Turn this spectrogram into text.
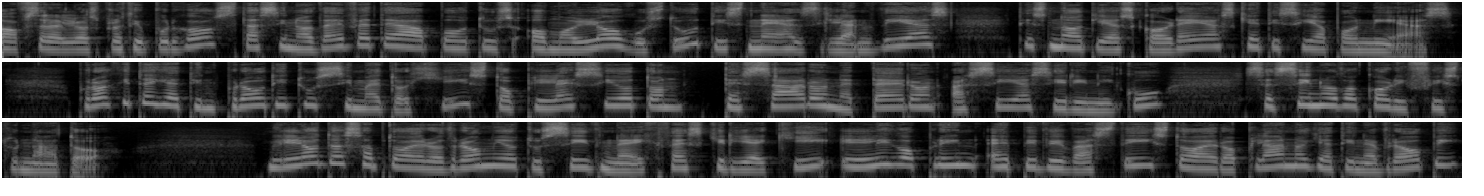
Ο Αυστραλός Πρωθυπουργός θα συνοδεύεται από τους ομολόγους του της Νέας Ζηλανδίας, της Νότιας Κορέας και της Ιαπωνίας. Πρόκειται για την πρώτη του συμμετοχή στο πλαίσιο των τεσσάρων εταίρων Ασίας Ειρηνικού σε σύνοδο κορυφής του ΝΑΤΟ. Μιλώντας από το αεροδρόμιο του Σίδνεϊ χθες Κυριακή, λίγο πριν επιβιβαστεί στο αεροπλάνο για την Ευρώπη,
